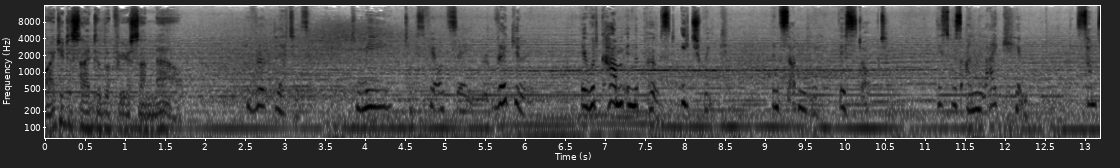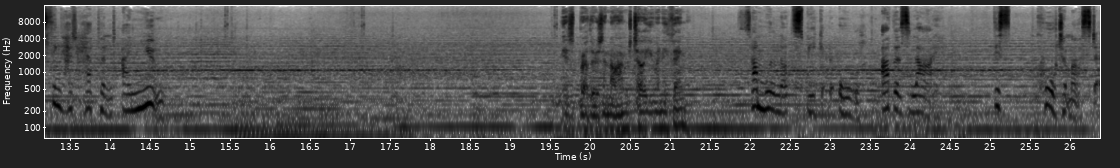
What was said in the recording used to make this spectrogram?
Why'd you decide to look for your son now? He wrote letters. To me, to his fiancée, regularly. They would come in the post each week. And suddenly, they stopped. This was unlike him. Something had happened, I knew. His brothers in arms tell you anything? Some will not speak at all, others lie. This quartermaster,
